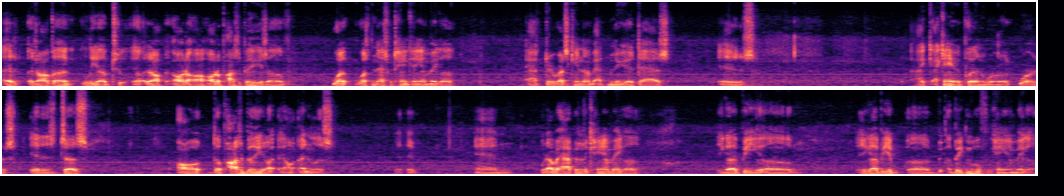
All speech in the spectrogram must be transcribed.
it's all gonna lead up to all, all the all, all the possibilities of what what's next for Kenny Omega after Wrestle Kingdom, after New Year's Dash, is I, I can't even put in word, words. It is just all the possibility are endless. It, and whatever happens to Kenny Omega, it gotta be uh, it gotta be a, a, a big move for Kenny Omega,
